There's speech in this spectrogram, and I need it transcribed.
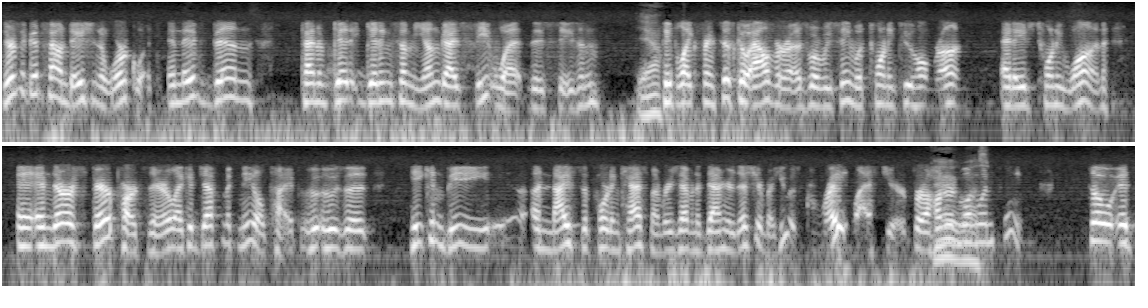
There's a good foundation to work with, and they've been kind of get, getting some young guys' feet wet this season. Yeah. People like Francisco Alvarez, where we've seen with 22 home runs at age 21, and, and there are spare parts there, like a Jeff McNeil type, who, who's a he can be a nice supporting cast member. He's having it down here this year, but he was great last year for a 101 was. win team. So it's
